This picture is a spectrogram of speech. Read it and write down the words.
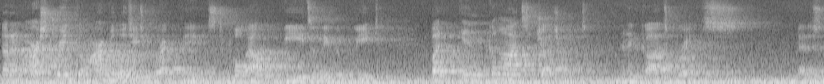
Not in our strength or our ability to correct things, to pull out the weeds and leave the wheat, but in God's judgment and in God's grace. That is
